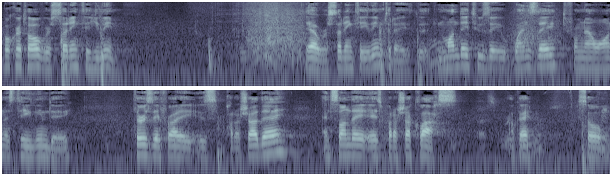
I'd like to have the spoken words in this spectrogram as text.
Boker Tov, we're studying Tehillim. Yeah, we're studying Tehillim today. Monday, Tuesday, Wednesday, from now on is Tehillim Day. Thursday, Friday is Parasha Day. And Sunday is Parasha class. Okay? So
